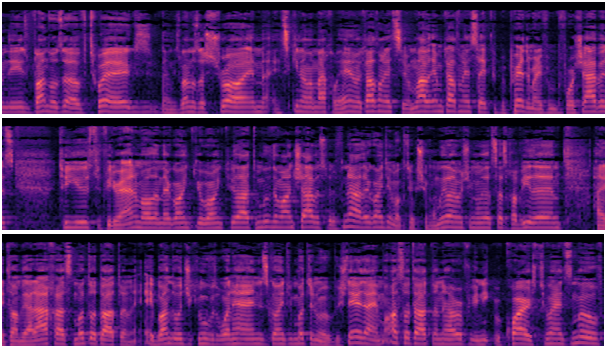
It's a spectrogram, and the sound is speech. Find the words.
these bundles of twigs and these bundles of straw, if you prepare them ready from before Shabbos to use to feed your animal, then they're going you're going to be allowed to move them on Shabbos. But if not, they're going to A bundle which you can move with one hand is going to be mutter move. However, if it requires two hands to move,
